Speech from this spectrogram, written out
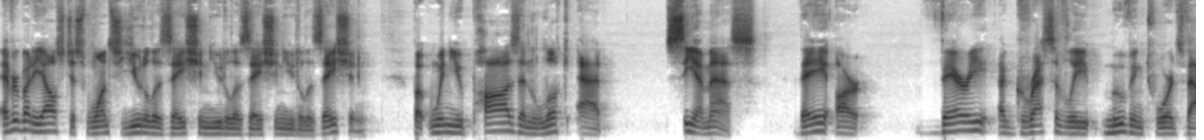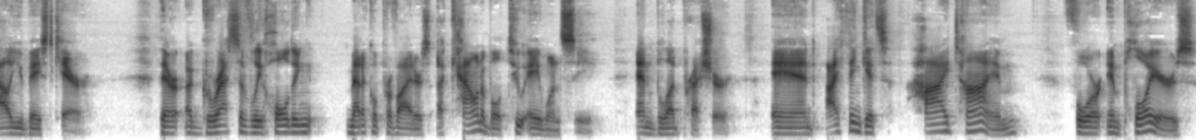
everybody else just wants utilization, utilization, utilization. But when you pause and look at CMS, they are very aggressively moving towards value based care. They're aggressively holding medical providers accountable to A1C and blood pressure. And I think it's high time for employers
